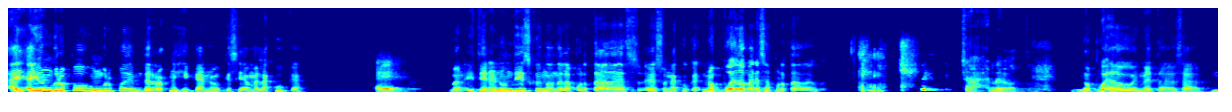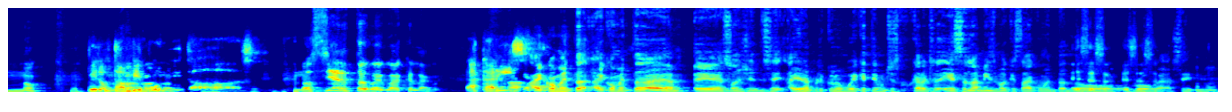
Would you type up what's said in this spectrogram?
hay, hay un grupo, un grupo de, de rock mexicano que se llama La Cuca. ¿Eh? Bueno, y tienen un disco en donde la portada es, es una cuca. No puedo ver esa portada, güey. Chale, vato. No puedo, güey, neta. O sea, no. Pero también No, no, no. bonitos. No es cierto, güey, guácala, güey. Acaricia. Ah, ahí comenta, ahí comenta eh, Sunshine, dice, hay una película, un güey, que tiene muchas cucarachas. Esa es la misma que estaba comentando. Es esa, es esa. Sí. Ujú.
